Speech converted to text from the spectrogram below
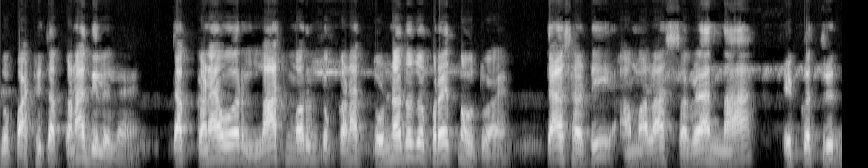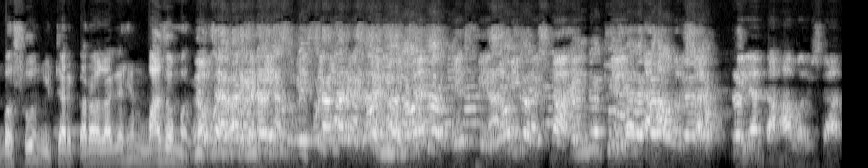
जो पाठीचा कणा दिलेला आहे त्या कण्यावर लाच मारून तो कणा तोडण्याचा जो प्रयत्न होतोय त्यासाठी आम्हाला सगळ्यांना एकत्रित बसून विचार करावा लागेल हे माझं मत आहे. आहे. आहे. गेल्या दहा वर्षात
